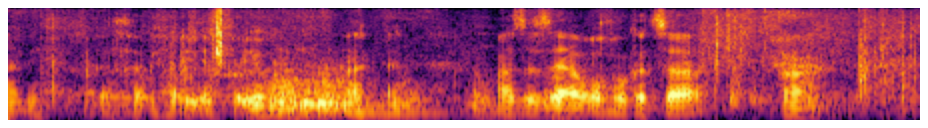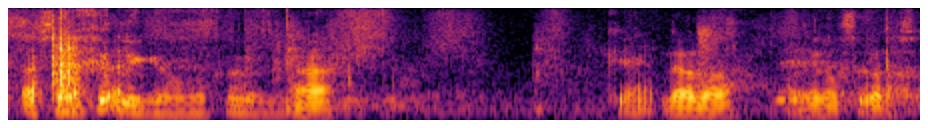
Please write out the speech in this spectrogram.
אני ככה עייף היום. מה זה, זה ארוך או קצר? אה, שייכים לי גם, לא. אה. כן, לא, לא, אני לא מסוגל עכשיו.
